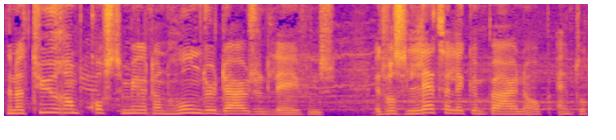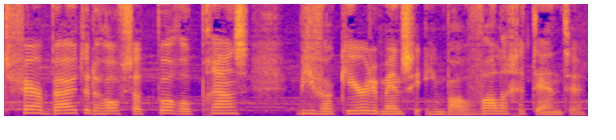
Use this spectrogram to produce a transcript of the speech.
De natuurramp kostte meer dan 100.000 levens. Het was letterlijk een puinhoop en tot ver buiten de hoofdstad Port-au-Prince... bivakkeerden mensen in bouwvallige tenten.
